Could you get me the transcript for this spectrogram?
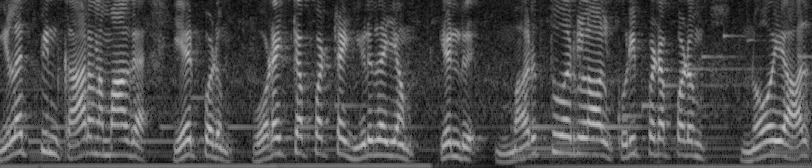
இழப்பின் காரணமாக ஏற்படும் உடைக்கப்பட்ட இருதயம் என்று மருத்துவர்களால் குறிப்பிடப்படும் நோயால்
